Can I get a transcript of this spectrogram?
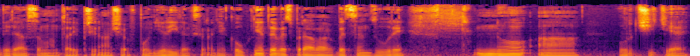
Videa jsem vám tady přinášel v pondělí, tak se na ně koukněte ve zprávách bez cenzury. No a určitě,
